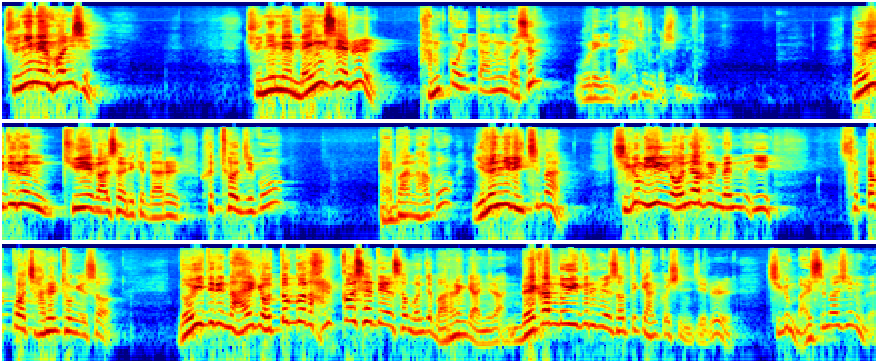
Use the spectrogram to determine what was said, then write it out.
주님의 헌신, 주님의 맹세를 담고 있다는 것을 우리에게 말해주는 것입니다. 너희들은 뒤에 가서 이렇게 나를 흩어지고 배반하고 이런 일이 있지만 지금 이 언약을 맺는 이 떡과 잔을 통해서 너희들이 나에게 어떤 것 할 것에 대해서 먼저 말하는 게 아니라 내가 너희들을 위해서 어떻게 할 것인지를 지금 말씀하시는 거야.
